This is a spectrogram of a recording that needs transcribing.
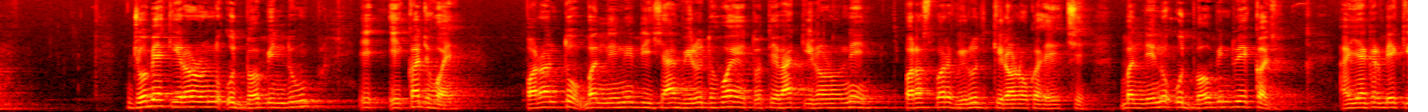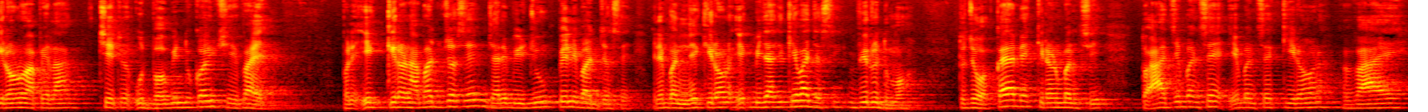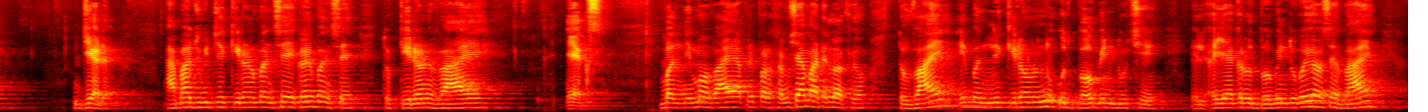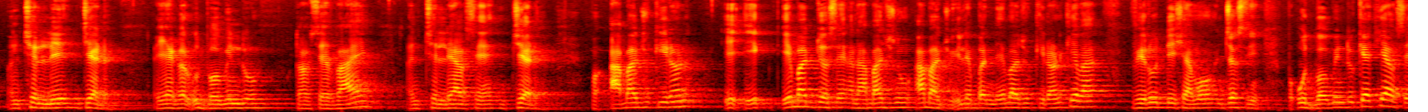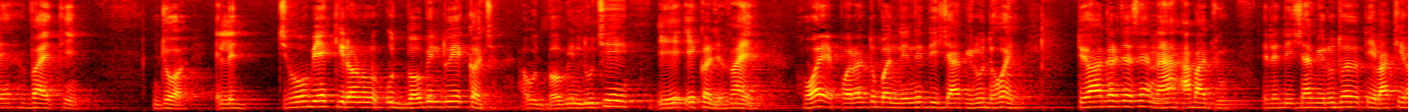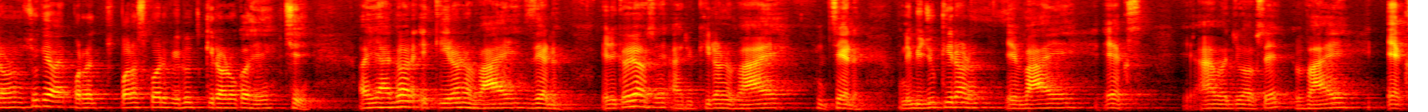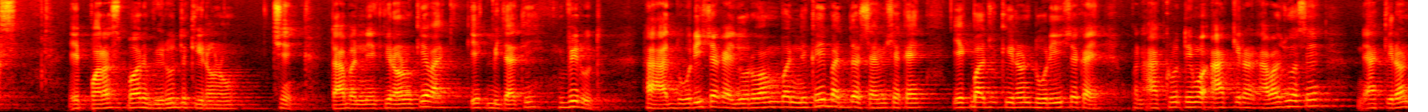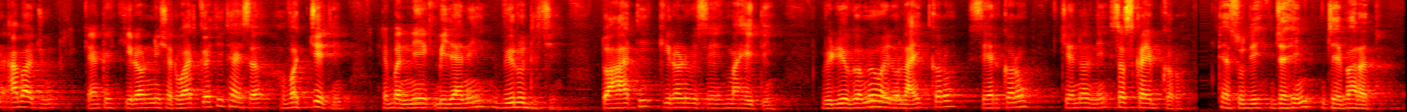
જો બે કિરણોનું ઉદ્ભવ બિંદુ એ એક જ હોય, પરંતુ બંનેની દિશા વિરુદ્ધ હોય, તો તેવા કિરણોને પરસ્પર વિરુદ્ધ કિરણો કહે છે. બંનેનું ઉદ્ભવ બિંદુ એક જ. અહીંયા આગળ બે કિરણો આપેલા છે, તો ઉદ્ભવ બિંદુ કયું છે? વાય પણ એક કિરણ આ બાજુ જશે, જ્યારે બીજું પેલી બાજુ જશે. એટલે બંને કિરણો એકબીજાથી કેવા જશે? વિરુદ્ધમાં. તો જુઓ, કયા બે કિરણ બનશે? તો આ જે બનશે, એ બનશે કિરણ વાય ઝેડ. આ બાજુ જે કિરણ બનશે, એ કઈ બનશે? તો કિરણ વાય એક્સ. બંનેમાં વાય આપણે પ્રથમ શા માટે લખ્યો? તો વાય એ બંને કિરણોનું ઉદ્ભવ બિંદુ છે. એટલે અહીંયા આગળ ઉદ્ભવ બિંદુ કયો આવશે? વાય. અને છેલ્લે ઝેડ. અહીંયા આગળ ઉદ્ભવ બિંદુ તો આવશે વાય. અને છેલ્લે આવશે ઝેડ. આ બાજુ કિરણ એ એક, એ બાજુ જશે અને આ બાજુનું, આ બાજુ, એટલે બંને બાજુ કિરણ કેવા? વિરુદ્ધ દિશામાં જશે. ઉદ્ભવ બિંદુ ક્યાંથી આવશે? વાયથી જો એટલે જો બે કિરણો, ઉદ્ભવ બિંદુ એક જ. આ ઉદ્ભવ બિંદુ છે, એ એક જ વાય હોય, પરંતુ બંનેની દિશા વિરુદ્ધ હોય, તેઓ આગળ જશે અને આ બાજુ. એટલે દિશા વિરુદ્ધ હોય, તેવા કિરણો શું કહેવાય? પરસ- પરસ્પર વિરુદ્ધ કિરણો કહે છે. અહીં આગળ એ કિરણ વાય ઝેડ એટલે કયું આવશે? આ કિરણ વાય ઝેડ અને બીજું કિરણ એ વાય એક્સ આ બાજુ આવશે વાય એક્સ એ પરસ્પર વિરુદ્ધ કિરણો છે. તો આ બંને કિરણો કહેવાય, એકબીજાથી વિરુદ્ધ. હા દોરી શકાય, દોરવામાં બંને કઈ બાજુ દર્શાવી શકાય? એક બાજુ કિરણ દોરી શકાય, પણ આકૃતિમાં આ કિરણ આ બાજુ હશે અને આ કિરણ આ બાજુ, કારણ કે કિરણની શરૂઆત કઈથી થાય છે? વચ્ચેથી. એટલે બંને એકબીજાની વિરુદ્ધ છે. તો આ હતી કિરણ વિશે માહિતી. વીડિયો ગમ્યો હોય તો લાઈક કરો, શેર કરો ચેનલને સબસ્ક્રાઈબ કરો. ત્યાં સુધી જય હિન્દ જય ભારત.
